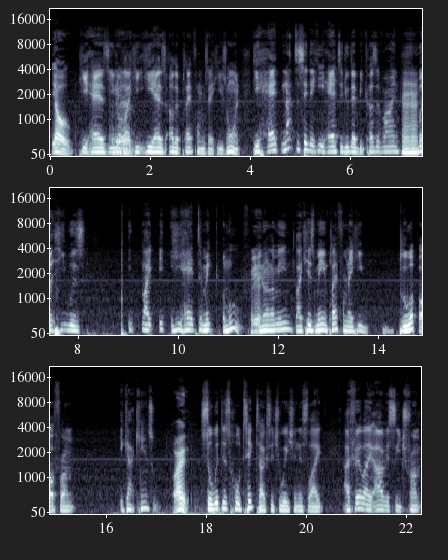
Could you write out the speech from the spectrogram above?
Yo, He has, you know, Yeah. like he he has other platforms that he's on. He had not to say that he had to do that because of Vine, mm-hmm. but he was it- like it, he had to make a move. Yeah. You know what I mean? Like his main platform that he blew up off from, it got canceled. all right. So with this whole TikTok situation, it's like I feel like obviously Trump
